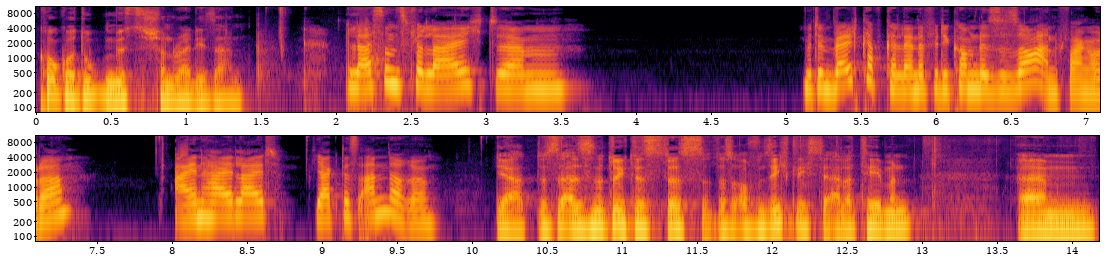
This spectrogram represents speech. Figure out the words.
Coco, du müsstest schon ready sein. Lass uns vielleicht ähm, mit dem Weltcup-Kalender für die kommende Saison anfangen, oder? Ein Highlight jagt das andere. Ja, das ist, also das ist natürlich das, das, das offensichtlichste aller Themen. Ähm,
